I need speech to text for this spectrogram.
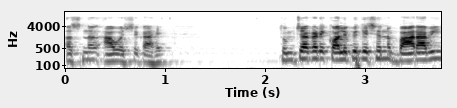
असणं आवश्यक आहे. तुमच्याकडे क्वालिफिकेशन बारावी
